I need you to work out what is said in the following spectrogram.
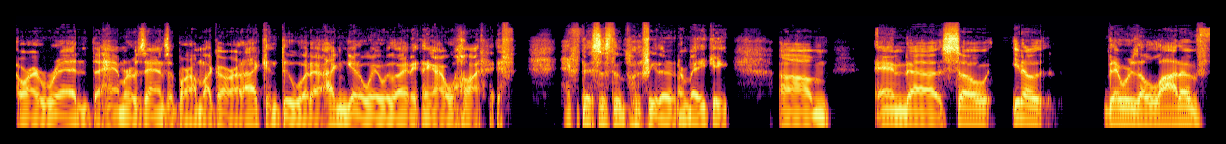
or I read The Hammer of Zanzibar, I'm like, all right, I can do what I, I can get away with anything I want if if this is the movie that they're making. Um, and uh, so, you know, there was a lot of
